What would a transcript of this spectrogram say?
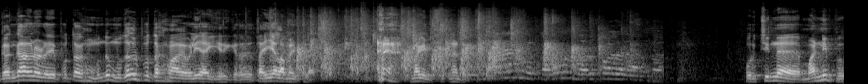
கங்காவினுடைய புத்தகம் வந்து முதல் புத்தகமாக வெளியாகி இருக்கிறது தையல் அமைப்பில். மகிழ்ச்சி. நன்றி. ஒரு சின்ன மன்னிப்பு.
